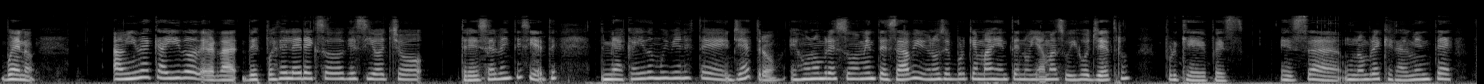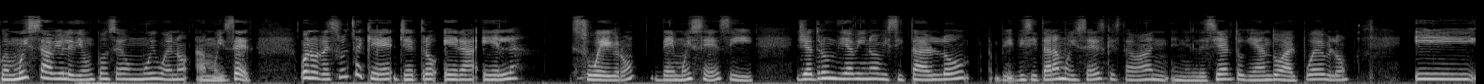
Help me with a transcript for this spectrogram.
Bueno, a mí me ha caído, de verdad, después de leer Éxodo 18, 13 al 27, me ha caído muy bien este Jetro. Es un hombre sumamente sabio. Yo no sé por qué más gente no llama a su hijo Jetro, porque pues es ah, un hombre que realmente fue muy sabio, le dio un consejo muy bueno a Moisés. Bueno, resulta que Jetro era el suegro de Moisés y Jetro un día vino a visitarlo, visitar a Moisés que estaba en, el desierto guiando al pueblo. Y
